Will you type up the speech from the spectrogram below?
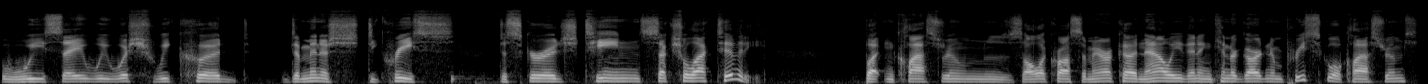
We say we wish we could diminish, decrease, discourage teen sexual activity. But in classrooms all across America, now even in kindergarten and preschool classrooms,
